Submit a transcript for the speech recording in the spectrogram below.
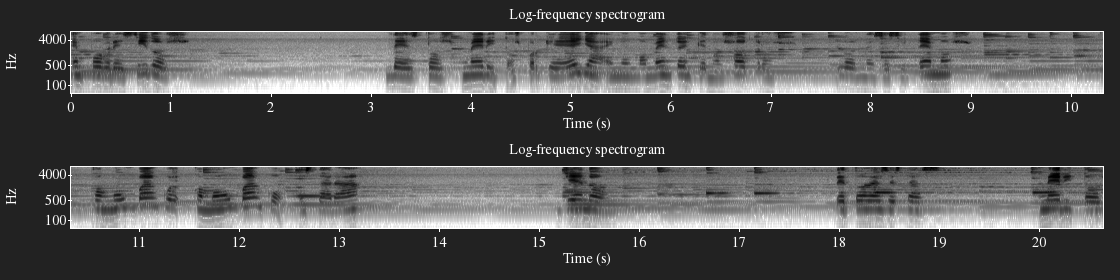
empobrecidos de estos méritos, porque ella en el momento en que nosotros los necesitemos, como un banco, como un banco estará lleno de todas estas méritos,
